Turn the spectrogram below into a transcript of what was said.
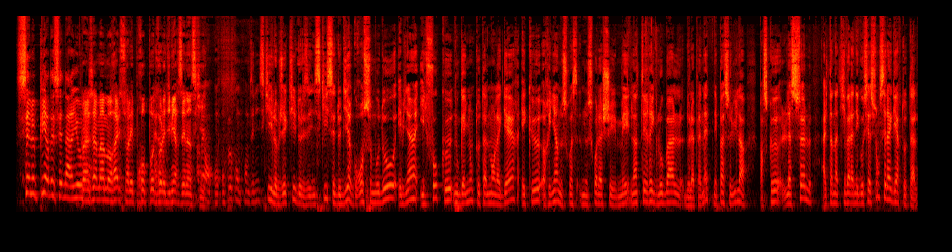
C'est le pire des scénarios. Benjamin Morel sur les propos de Volodymyr Zelensky. Ah on, peut comprendre Zelensky. L'objectif de Zelensky, c'est de dire grosso modo, eh bien, il faut que nous gagnions totalement la guerre et que rien ne soit, ne soit lâché. Mais l'intérêt global de la planète n'est pas celui-là. Parce que la seule alternative à la négociation, c'est la guerre totale.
